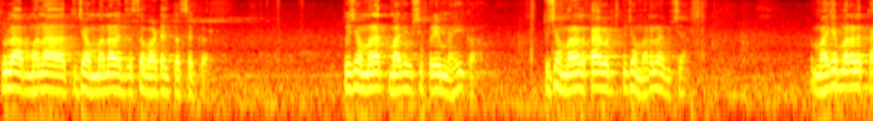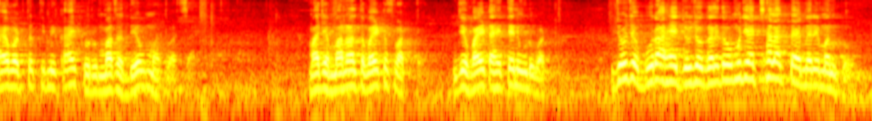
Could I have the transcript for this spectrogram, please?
तुला मना तुझ्या मनाला जसं वाटेल तसं कर। तुझ्या मनात माझ्याविषयी प्रेम नाही का? तुझ्या मनाला काय वाटतं? तुझ्या मनाला विचार. माझ्या मनाला काय वाटतं? ते मी काय करू? माझा देव महत्त्वाचा आहे. माझ्या मनाला तर वाईटच वाटतं. जे वाईट आहे ते निवडू वाटतं. जो जो बुरा है जो जो गलत है वो मुझे अच्छा लगता है मेरे मन को.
